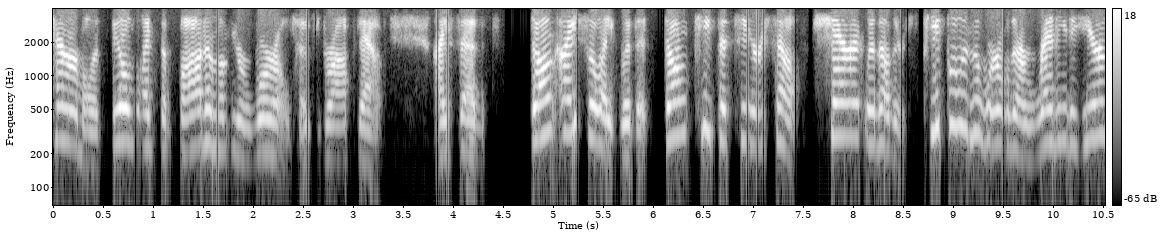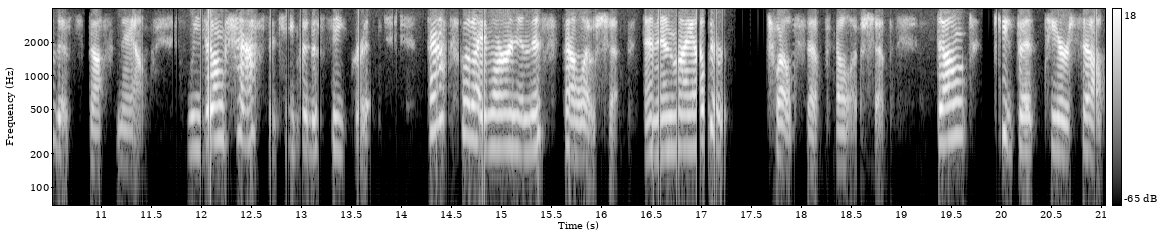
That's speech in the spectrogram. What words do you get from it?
terrible. It feels like the bottom of your world has dropped out. I said don't isolate with it. Don't keep it to yourself. Share it with others. People in the world are ready to hear this stuff now we don't have to keep it a secret that's what i learned in this fellowship and in my other 12 step fellowship don't keep it to yourself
